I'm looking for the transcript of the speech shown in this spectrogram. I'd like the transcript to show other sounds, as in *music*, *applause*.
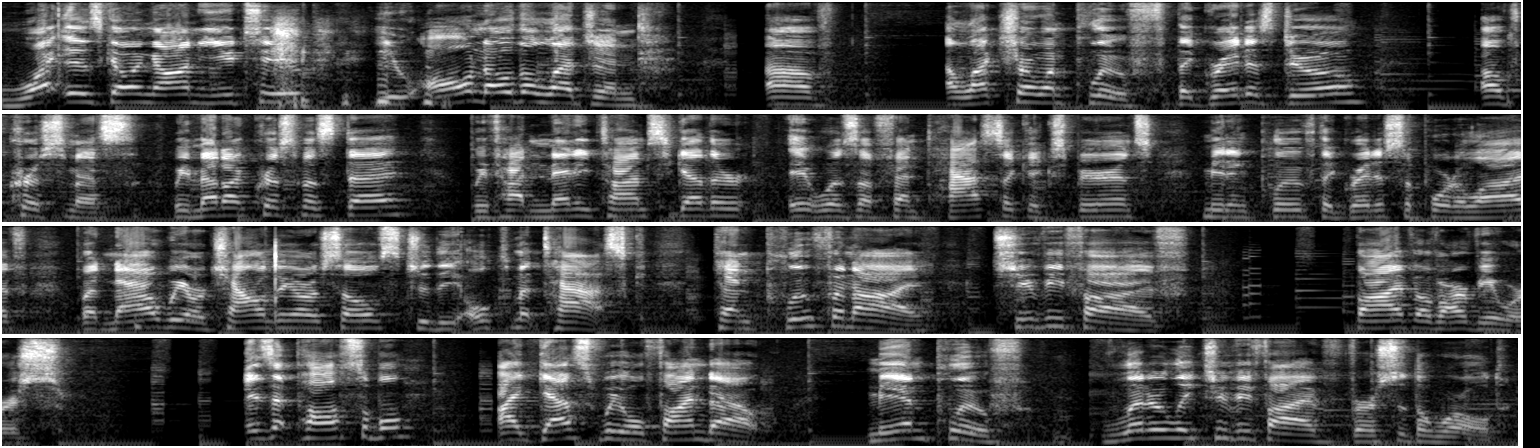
What is going on, YouTube? you *laughs* all know the legend of Elekktro and Plouf, the greatest duo of Christmas. We met on Christmas Day. We've had many times together. It was a fantastic experience meeting Plouf, the greatest support alive. But now we are challenging ourselves to the ultimate task. Can Plouf and I 2v5 five of our viewers? Is it possible? I guess we will find out. Me and Plouf, literally 2v5 versus the world.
